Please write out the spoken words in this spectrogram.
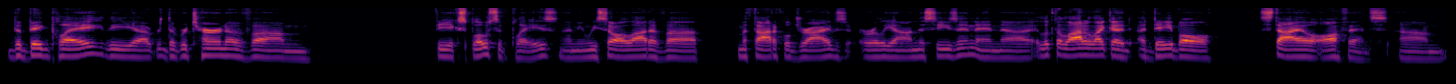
the big play, the uh, the return of um, the explosive plays. I mean, we saw a lot of uh, methodical drives early on this season, and uh, it looked a lot of like a, a Daboll style offense. Um,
